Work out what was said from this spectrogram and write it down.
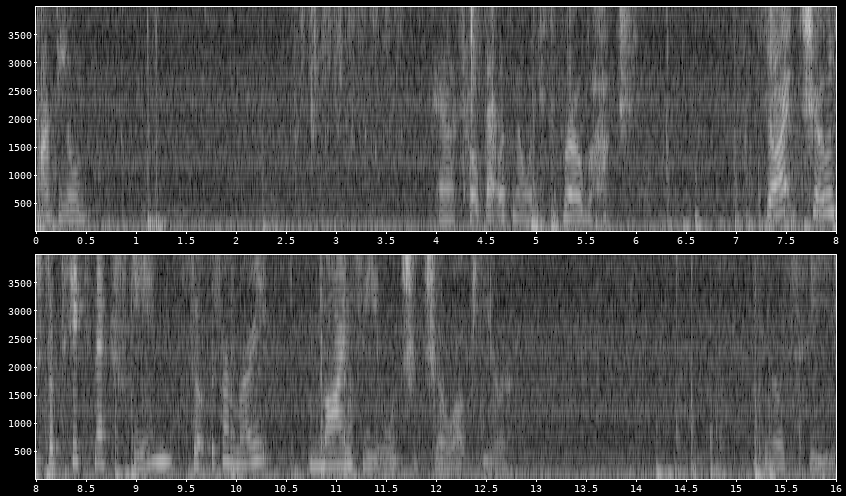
On field. Okay, let's hope that wasn't waste of Robux. So I chose the pick next game, so if I'm right, Minefield should show up here. Let's see.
